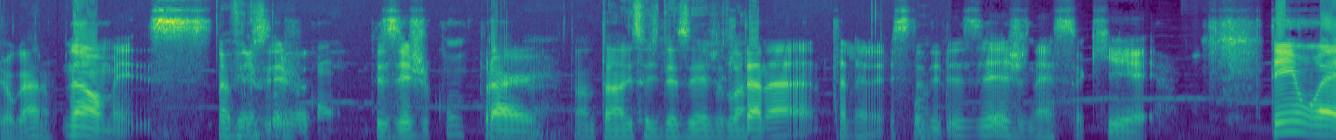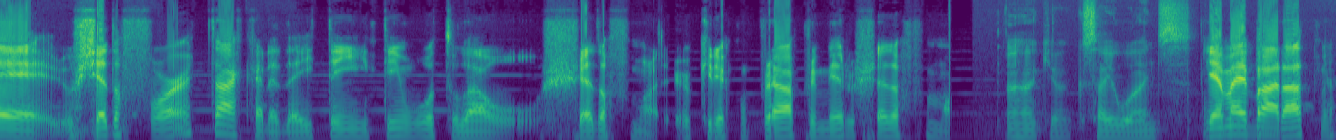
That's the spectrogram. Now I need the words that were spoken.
jogaram? Não, mas. Eu vi que- desejo, com- desejo comprar. Tá, tá na lista de desejos lá. Tá na, tá na lista Pô. de desejos, né? Só que. Tem o, é, o Shadow of War, tá, cara. Daí tem, tem o outro lá, o Shadow of Mordor. Eu queria comprar primeiro o Shadow of Mordor. Aham, que, ó, que saiu antes. E é mais barato, né?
